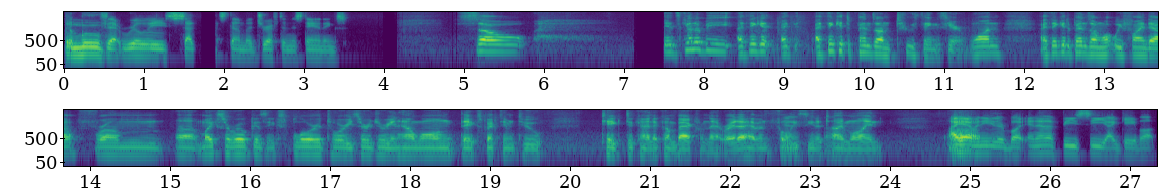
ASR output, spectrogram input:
the move that really sets them adrift in the standings? So it's going to be i think it I, th- I think it depends on two things here. One i think it depends on what we find out from uh, mike soroka's exploratory surgery and how long they expect him to take to kind of come back from that right? I haven't fully yeah. seen a timeline i uh, haven't either but in nfbc i gave up.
